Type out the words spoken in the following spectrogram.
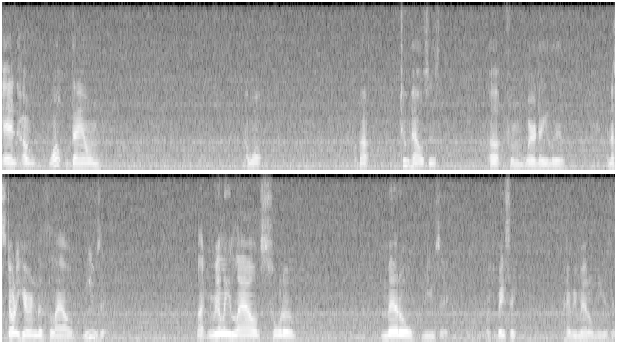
And I walked down, I walked about two houses up from where they live. And I started hearing this loud music. Like really loud, sort of metal music. Like your basic heavy metal music.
